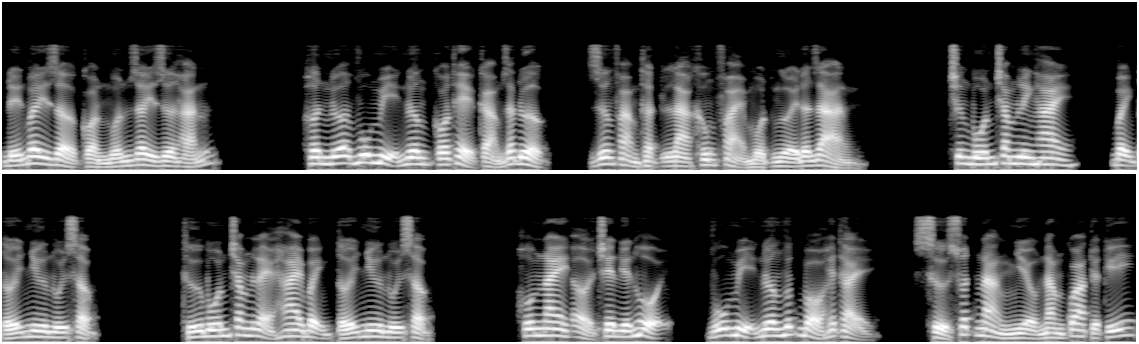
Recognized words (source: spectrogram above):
đến bây giờ còn muốn dây dưa hắn. Hơn nữa Vũ Mị Nương có thể cảm giác được, Dương Phàm thật là không phải một người đơn giản. Chương 402, bệnh tới như núi sập. Thứ 402 bệnh tới như núi sập. Hôm nay ở trên yến hội, Vũ Mị Nương vứt bỏ hết thảy, sử xuất nàng nhiều năm qua tuyệt kỹ,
